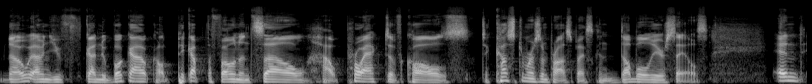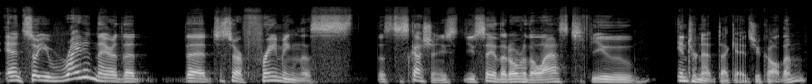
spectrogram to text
know, I mean, you've got a new book out called Pick Up the Phone and Sell How Proactive Calls to Customers and Prospects Can Double Your Sales. And and so you write in there that that just sort of framing this this discussion, you, you say that over the last few internet decades, you call them,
